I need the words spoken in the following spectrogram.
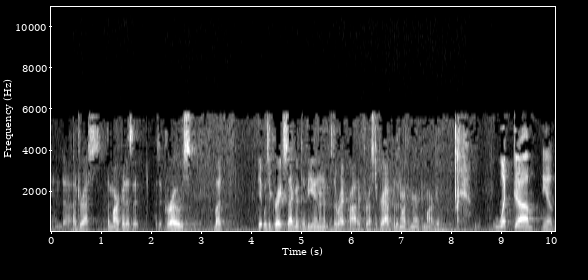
and uh, address the market as it, as it grows. But it was a great segment to be in, and it was the right product for us to grab for the North American market. What um, you know,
